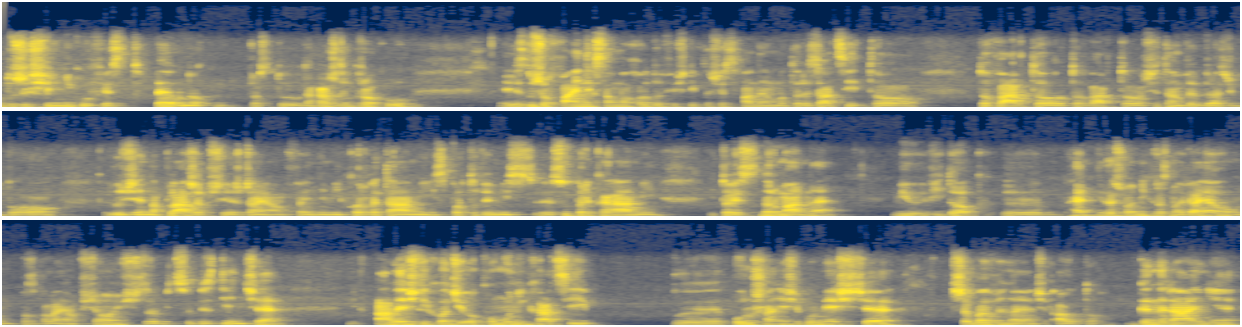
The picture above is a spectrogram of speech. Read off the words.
dużych silników jest pełno, po prostu na każdym kroku. Jest dużo fajnych samochodów, jeśli ktoś jest fanem motoryzacji, to, to, warto, to warto się tam wybrać, bo ludzie na plażę przyjeżdżają fajnymi korwetami, sportowymi superkarami i to jest normalne, miły widok. Y, chętnie też o nich rozmawiają, pozwalają wsiąść, zrobić sobie zdjęcie, ale jeśli chodzi o komunikację i Y, poruszanie się po mieście trzeba wynająć auto. Generalnie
